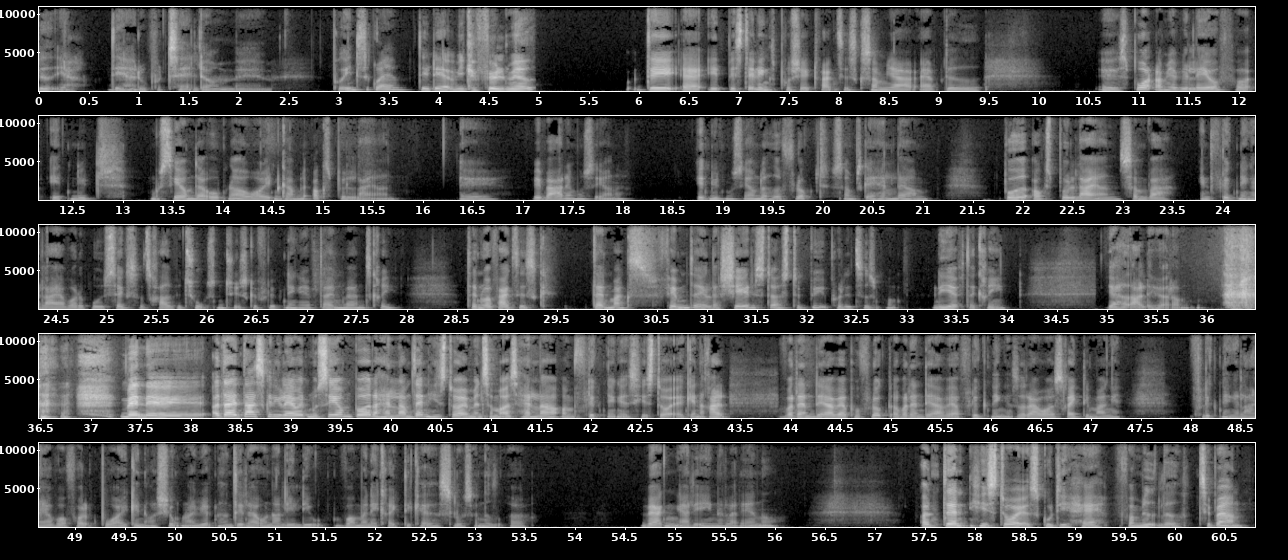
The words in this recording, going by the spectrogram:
ved jeg. Det har du fortalt om øh, på Instagram. Det er der, vi kan følge med. Det er et bestillingsprojekt faktisk, som jeg er blevet øh, spurgt, om jeg vil lave for et nyt museum, der åbner over i den gamle Oksbøllejren øh, ved Varde-museerne. Et nyt museum, der hedder Flugt, som skal handle om både Oksbøllejren, som var en flygtningelejr, hvor der boede 36.000 tyske flygtninge efter 2. verdenskrig. Den var faktisk Danmarks femte eller sjette største by på det tidspunkt, lige efter krigen. Jeg havde aldrig hørt om den. men, øh, og der, der skal de lave et museum, både der handler om den historie, men som også handler om flygtninges historie generelt. Hvordan det er at være på flugt, og hvordan det er at være flygtninge. Så der er jo også rigtig mange flygtningelejre, hvor folk bor i generationer i virkeligheden. Det der underlige liv, hvor man ikke rigtig kan slå sig ned og hverken er det ene eller det andet. Og den historie skulle de have formidlet til børn.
